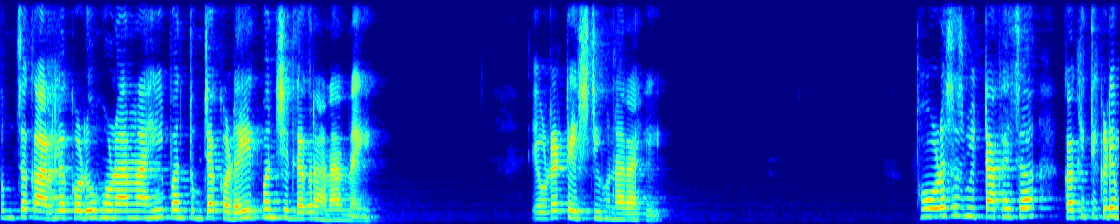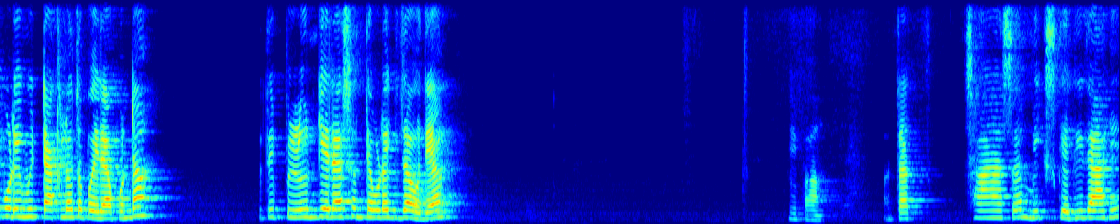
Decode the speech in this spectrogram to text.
तुमचं कारलं कडू होणार नाही पण तुमच्या कढईत पण शिल्लक राहणार नाही. एवढा टेस्टी होणार आहे. थोडंसंच मीठ टाकायचं का की तिकडे पुढे मीठ टाकलं होतं पहिले आपण ना? ते पिळून गेलं असेल तेवढं जाऊ द्या. हे पहा. आता छान असं मिक्स केलेलं आहे.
